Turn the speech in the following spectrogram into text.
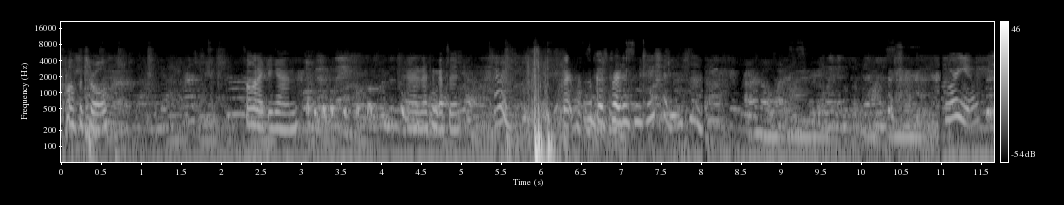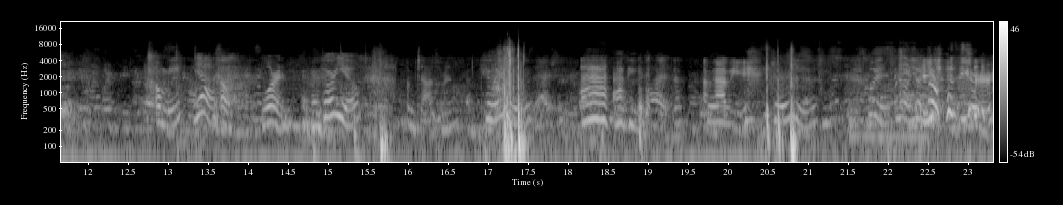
Paw Patrol. Sonic again. And I think that's it. Great. It was a good presentation. Who are you? Oh, me? Yeah. Oh, Lauren. Who are you? I'm Jasmine. Who are you? Ah, Abby. I'm Abby. Who are you? Wait, no, No, you can see her.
